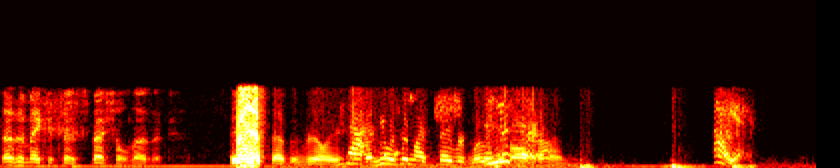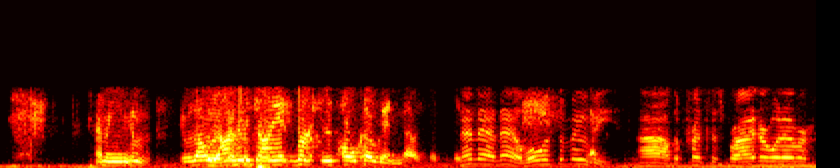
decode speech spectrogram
Doesn't make it so special, does it? Yeah, it doesn't really. Yeah. But he was in my favorite movie of all time. Oh yeah. I mean, it was, it was always Was Andre the the Giant versus Hulk Hogan. That was the No, no, no. What was the movie? Um, the Princess Bride or whatever?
